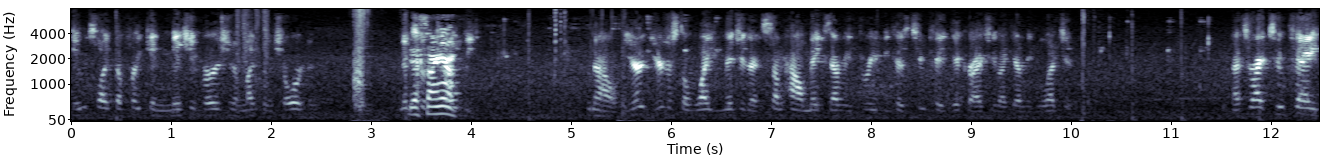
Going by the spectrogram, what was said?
Dude's like the freaking midget version of Michael Jordan. Mixed Yes, I am. Kobe. No, you're you're just a white midget that somehow makes every three because 2K dick rides you like every legend. That's right, 2K.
